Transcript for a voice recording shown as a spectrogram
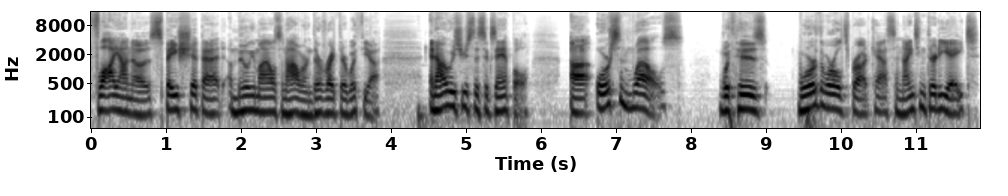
fly on a spaceship at a million miles an hour and they're right there with you. And I always use this example. Uh, Orson Welles, with his War of the Worlds broadcast in 1938,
